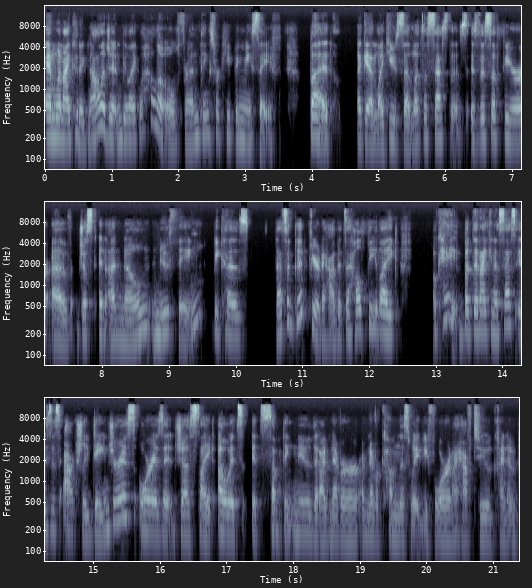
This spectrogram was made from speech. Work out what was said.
and when I could acknowledge it and be like, well, hello, old friend, thanks for keeping me safe. But again, like you said, let's assess this. Is this a fear of just an unknown new thing? Because that's a good fear to have. It's a healthy, like, okay but then i can assess is this actually dangerous or is it just like oh it's it's something new that i've never i've never come this way before and i have to kind of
